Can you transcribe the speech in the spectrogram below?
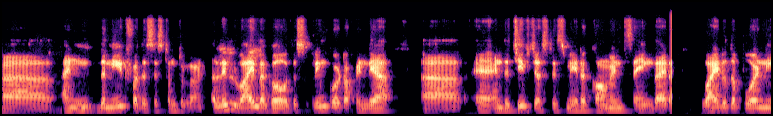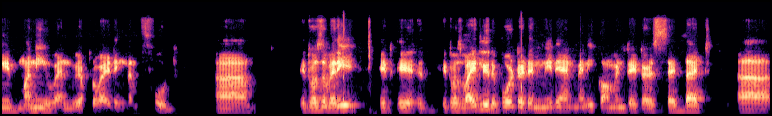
uh, and the need for the system to learn. A little while ago, the Supreme Court of India uh, and the Chief Justice made a comment saying that why do the poor need money when we are providing them food? Uh, it was a very it, it, it was widely reported in media and many commentators said that uh,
